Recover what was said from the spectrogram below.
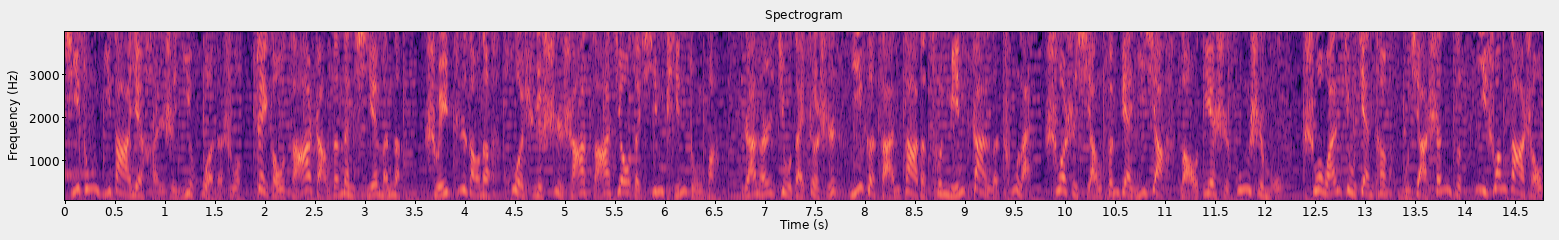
其中一大爷很是疑惑的说：“这狗咋长得嫩邪门呢？谁知道呢？或许是啥杂交的新品种吧。”然而就在这时，一个胆大的村民站了出来，说是想分辨一下老爹是公是母。说完就见他俯下身子，一双大手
